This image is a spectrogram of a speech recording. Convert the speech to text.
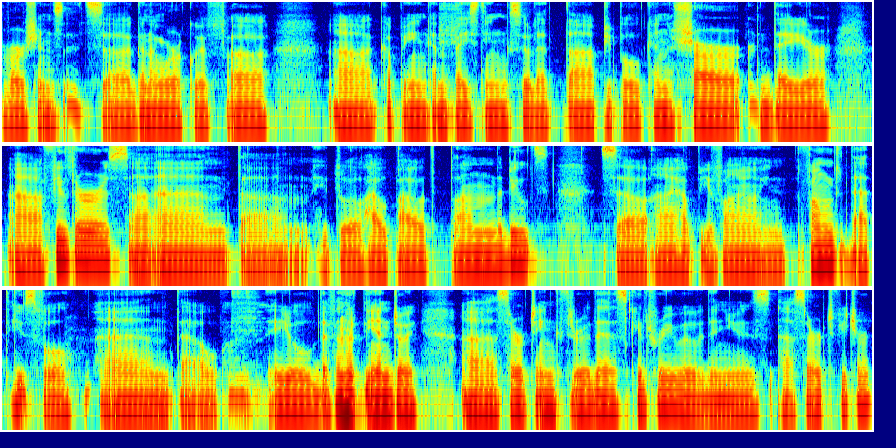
versions it's uh, gonna work with uh, uh, copying and pasting so that people can share their filters and um, it will help out plan the builds. So I hope you find found that useful, and uh, you'll definitely enjoy uh, searching through the skill tree with the new uh, search feature.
